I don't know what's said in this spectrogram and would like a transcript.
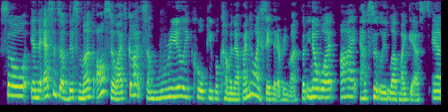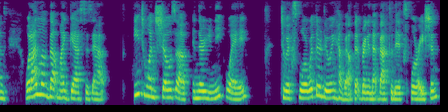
So, in the essence of this month, also, I've got some really cool people coming up. I know I say that every month, but you know what? I absolutely love my guests. And what I love about my guests is that each one shows up in their unique way to explore what they're doing. How about that? Bringing that back to the exploration,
